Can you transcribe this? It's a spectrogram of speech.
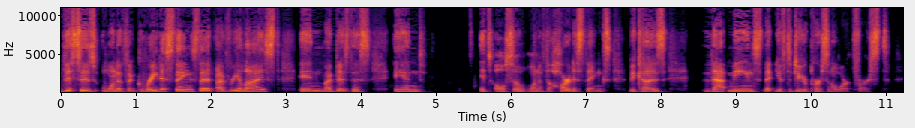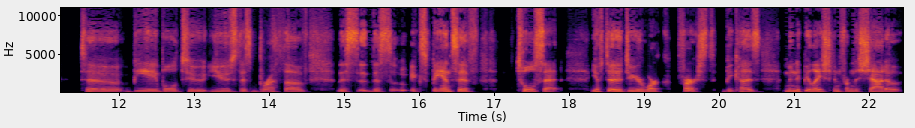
this is one of the greatest things that I've realized in my business. And it's also one of the hardest things because that means that you have to do your personal work first to be able to use this breadth of this this expansive tool set you have to do your work first because manipulation from the shadow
